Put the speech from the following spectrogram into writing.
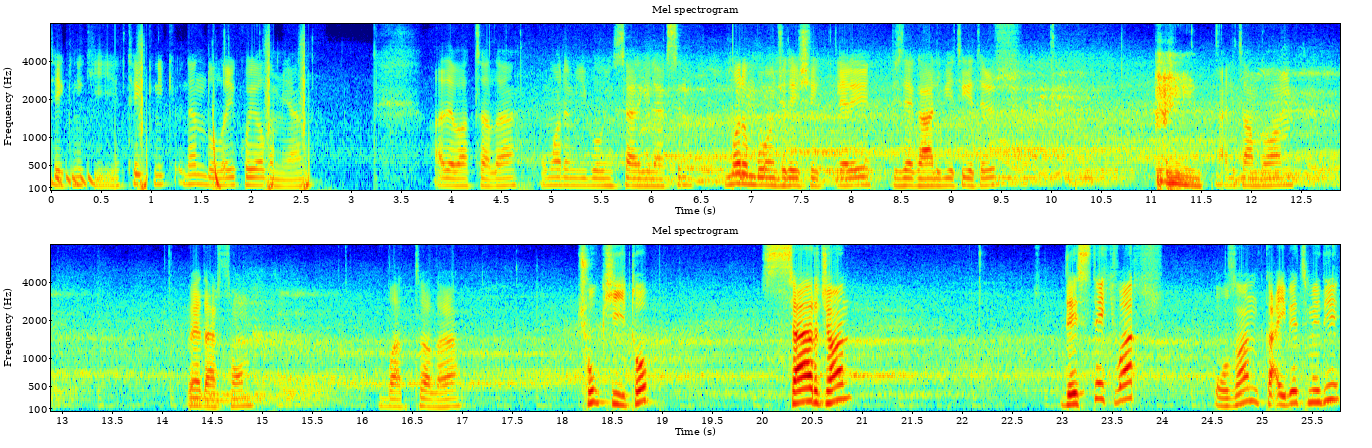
Teknik iyi. Teknikten dolayı koyalım yani. Hadi Vatala. Umarım iyi bir oyun sergilersin. Umarım bu oyuncu değişiklikleri bize galibiyeti getirir. Ali Tandoğan. Vederson. Battala. Çok iyi top. Sercan. Destek var. Ozan kaybetmedi.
